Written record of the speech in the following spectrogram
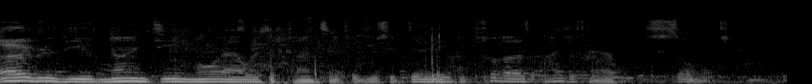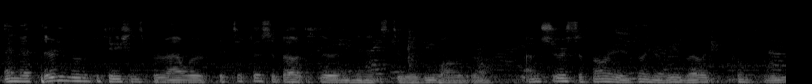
I reviewed 19 more hours of content for you today because I just have so much. And at 30 notifications per hour, it took us about 30 minutes to review all of them. I'm sure Safari is going to reload. completely.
